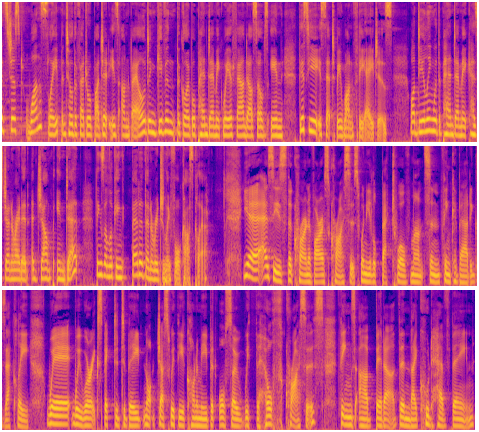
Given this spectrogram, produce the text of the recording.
It's just one sleep until the federal budget is unveiled, and given the global pandemic we have found ourselves in, this year is set to be one for the ages. While dealing with the pandemic has generated a jump in debt, things are looking better than originally forecast, Claire. Yeah, as is the coronavirus crisis when you look back 12 months and think about exactly where we were expected to be, not just with the economy, but also with the health crisis. Things are better than they could have been.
